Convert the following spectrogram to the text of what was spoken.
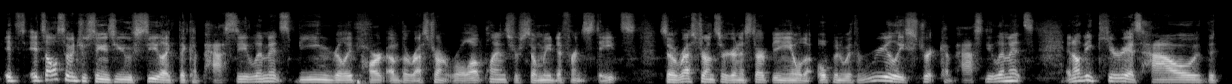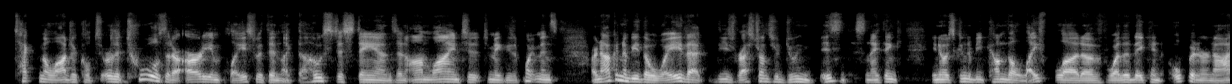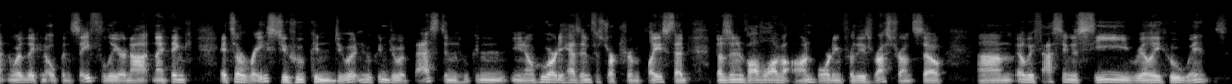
it's it's also interesting as you see like the capacity limits being really part of the restaurant rollout plans for so many different states. So restaurants are going to start being able to open with really strict capacity limits, and I'll be curious how the technological t- or the tools that are already in place within like the hostess stands and online to, to make these appointments are now going to be the way that these restaurants are doing business. And i think you know it's going to become the lifeblood of whether they can open or not and whether they can open safely or not. And i think it's a race to who can do it and who can do it best and who can you know who already has infrastructure in place that doesn't involve a lot of onboarding for these restaurants. So um, it'll be fascinating to see really who wins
